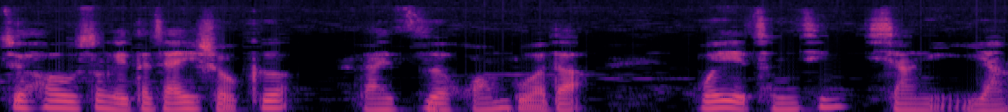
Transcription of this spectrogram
最后送给大家一首歌，来自黄渤的《我也曾经像你一样》。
